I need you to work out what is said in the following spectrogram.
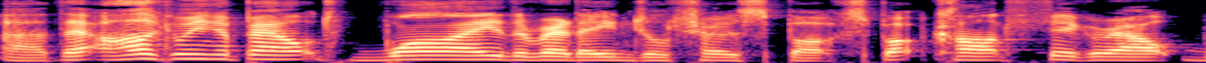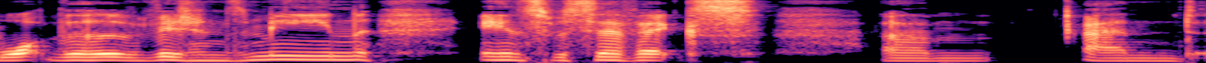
uh, they're arguing about why the Red Angel chose Spock. Spock can't figure out what the visions mean in specifics, um, and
